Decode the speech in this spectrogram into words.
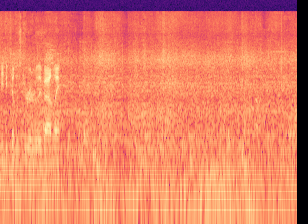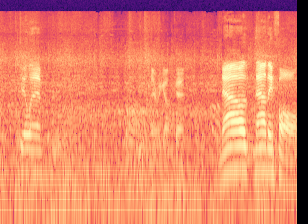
Need to kill this druid really badly. Kill him. There we go. Okay. Now, now they fall.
